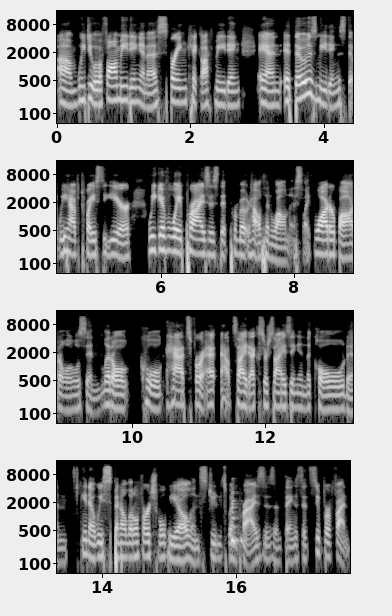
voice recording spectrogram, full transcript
Um, we do a fall meeting and a spring kickoff meeting, and at those meetings that we have twice a year, we give away prizes that promote health and wellness, like water bottles and little cool hats for outside exercising in the cold. And you know we spin a little virtual wheel and students win prizes and things. It's super fun.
